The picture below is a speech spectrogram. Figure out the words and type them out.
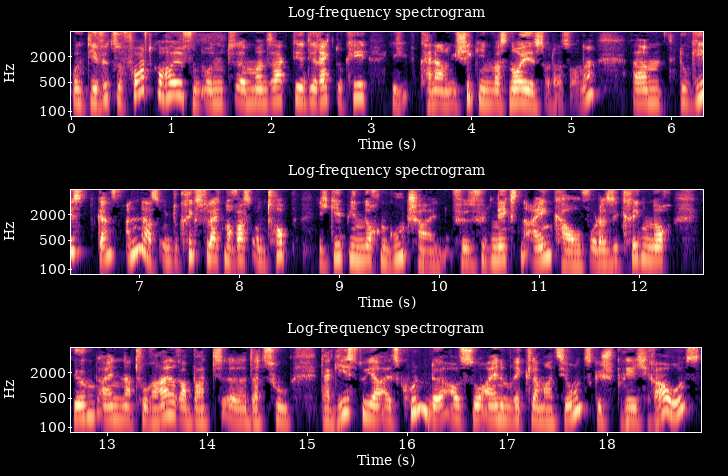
und dir wird sofort geholfen und äh, man sagt dir direkt, okay, ich, keine Ahnung, ich schicke Ihnen was Neues oder so, ne? Ähm, du gehst ganz anders und du kriegst vielleicht noch was on top. Ich gebe Ihnen noch einen Gutschein für, für den nächsten Einkauf oder Sie kriegen noch irgendeinen Naturalrabatt äh, dazu. Da gehst du ja als Kunde aus so einem Reklamationsgespräch raus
